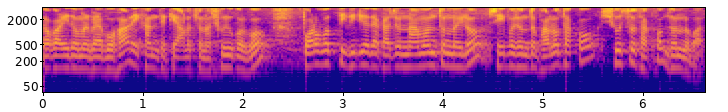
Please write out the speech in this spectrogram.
লগারিদমের ব্যবহার এখান থেকে আলোচনা শুরু করব। পরবর্তী ভিডিও দেখার জন্য আমন্ত্রণ রইল। সেই পর্যন্ত ভালো থাকো, সুস্থ থাকো, ধন্যবাদ।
